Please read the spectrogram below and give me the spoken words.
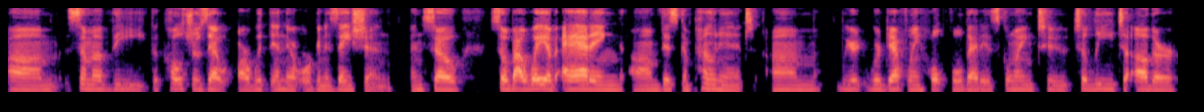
um, some of the the cultures that are within their organization. And so, so by way of adding um, this component, um, we're we're definitely hopeful that it's going to to lead to other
